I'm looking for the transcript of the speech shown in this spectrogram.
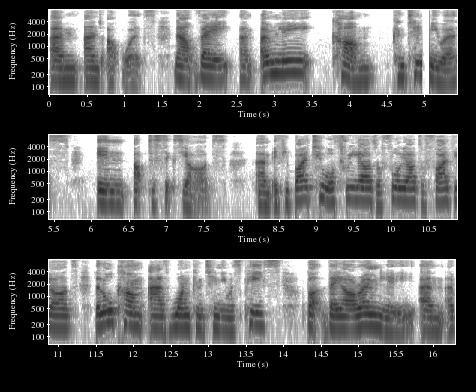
um, and upwards. Now they um, only come continuous in up to six yards. Um, if you buy two or three yards or four yards or five yards, they'll all come as one continuous piece but they are only um, a,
